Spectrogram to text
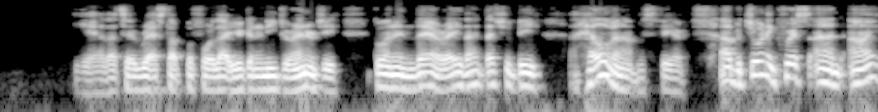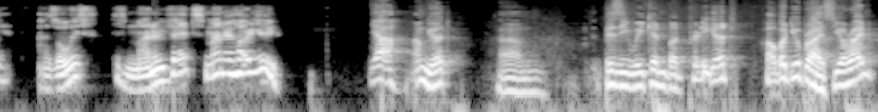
Yeah, that's it. Rest up before that. You're going to need your energy going in there, eh? That that should be a hell of an atmosphere. Uh, but joining Chris and I, as always, is Manu Veth. Manu, how are you? Yeah, I'm good. Um, busy weekend, but pretty good. How about you, Bryce? You alright?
